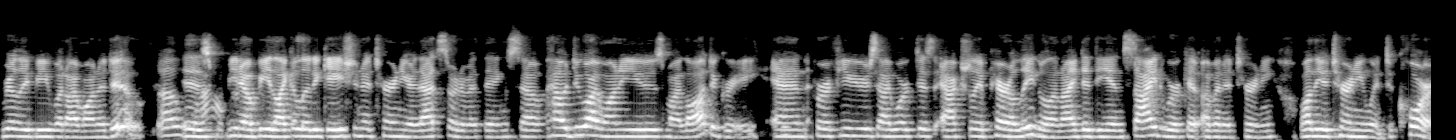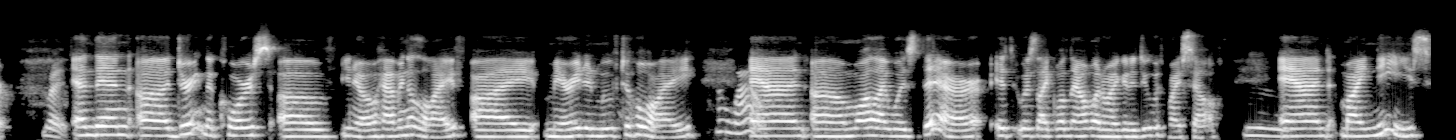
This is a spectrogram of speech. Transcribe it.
really be what I want to do. Oh, is wow. you know be like a litigation attorney or that sort sort of a thing. So, how do I want to use my law degree? And for a few years, I worked as actually a paralegal and I did the inside work of an attorney while the attorney went to court. Right. And then uh, during the course of, you know, having a life, I married and moved to Hawaii. Oh, wow. And um, while I was there, it was like, well, now what am I going to do with myself? Mm. And my niece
